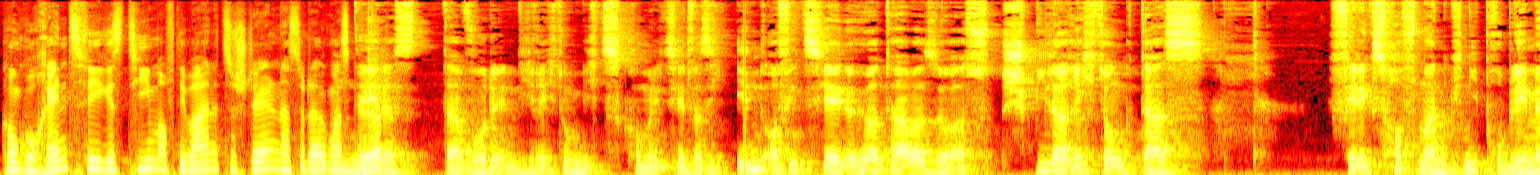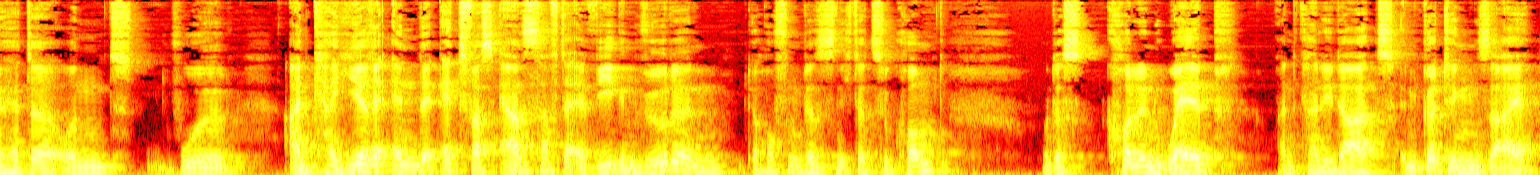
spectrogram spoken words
konkurrenzfähiges Team auf die Beine zu stellen? Hast du da irgendwas nee, gehört? Nee, da wurde in die Richtung nichts kommuniziert. Was ich inoffiziell gehört habe, so aus Spielerrichtung, dass Felix Hoffmann Knieprobleme hätte und wohl ein Karriereende etwas ernsthafter erwägen würde, in der Hoffnung, dass es nicht dazu kommt. und dass Colin Welp ein Kandidat in Göttingen sei.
